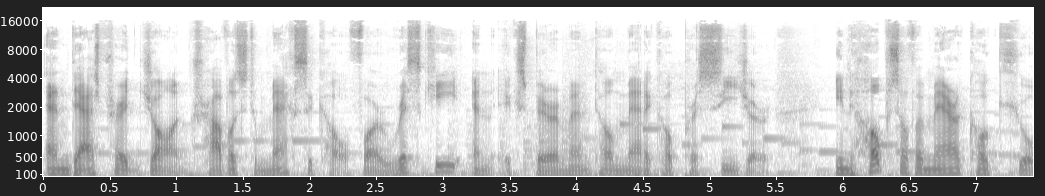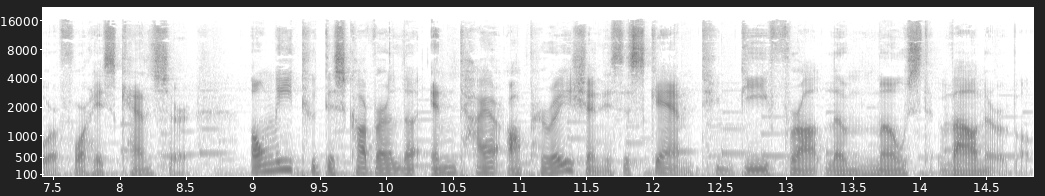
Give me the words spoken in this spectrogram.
and desperate John travels to Mexico for a risky and experimental medical procedure in hopes of a miracle cure for his cancer. Only to discover the entire operation is a scam to defraud the most vulnerable。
